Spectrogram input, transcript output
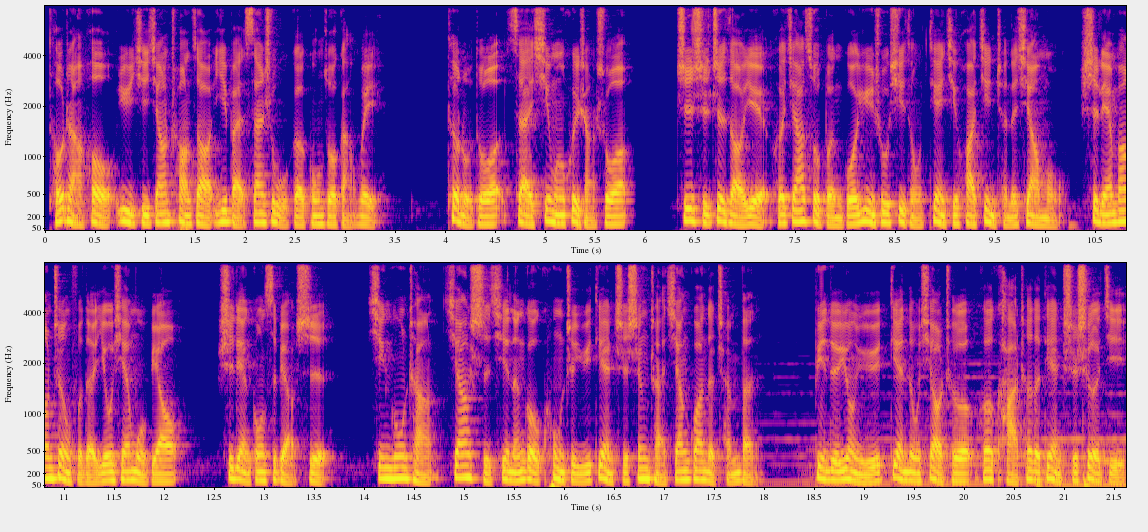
投产后预计将创造一百三十五个工作岗位。特鲁多在新闻会上说：“支持制造业和加速本国运输系统电气化进程的项目是联邦政府的优先目标。”施电公司表示。新工厂将使其能够控制与电池生产相关的成本，并对用于电动校车和卡车的电池设计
